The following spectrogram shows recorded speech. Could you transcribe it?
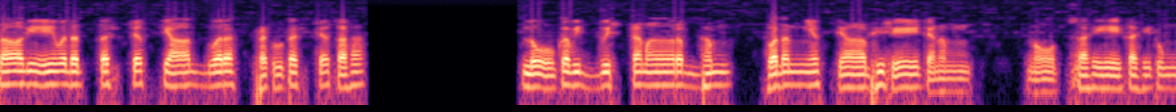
प्रागेव दत्तश्च स्याद्वरः प्रकृतश्च सः लोकविद्विष्टमारब्धम् त्वदन्यस्याभिषेचनम् नोत्सहे सहितुम्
